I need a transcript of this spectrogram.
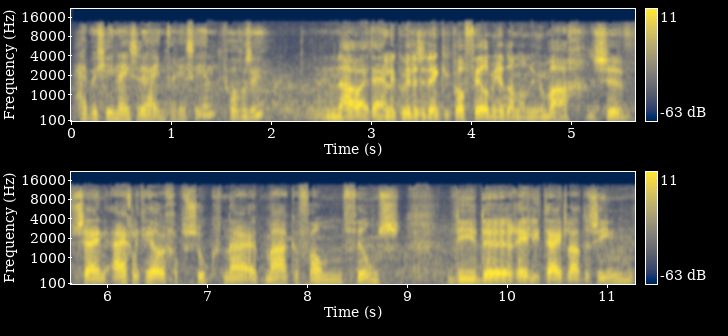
Hebben Chinezen daar interesse in, volgens u? Nou, uiteindelijk willen ze denk ik wel veel meer dan er nu mag. Ze zijn eigenlijk heel erg op zoek naar het maken van films die de realiteit laten zien,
